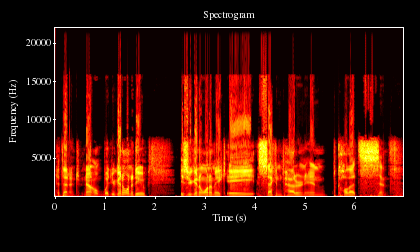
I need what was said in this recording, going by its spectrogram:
Hit that enter. Now what you're going to want to do is you're going to want to make a second pattern and call that synth.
